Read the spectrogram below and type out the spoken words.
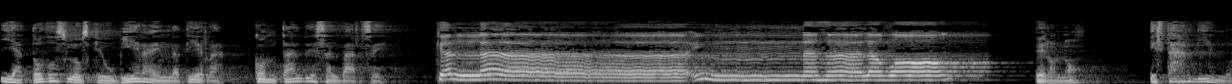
y a todos los que hubiera en la tierra con tal de salvarse. Pero no, está ardiendo.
